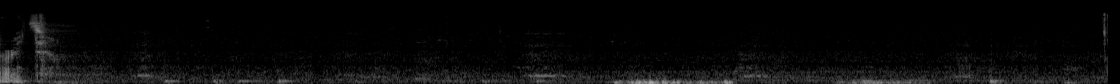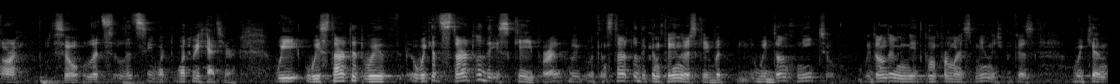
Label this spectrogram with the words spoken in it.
All right. All right, so let's let's see what, what we had here. We we started with we can start with the escape, right? We, we can start with the container escape, but we don't need to. We don't even need compromise manage because we can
